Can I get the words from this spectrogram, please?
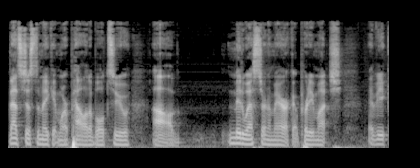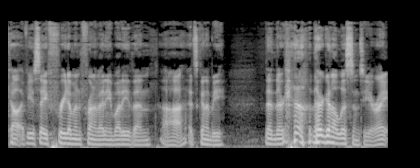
that's just to make it more palatable to uh, Midwestern America, pretty much. If you call if you say freedom in front of anybody, then uh, it's gonna be then they're gonna they're gonna listen to you, right?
